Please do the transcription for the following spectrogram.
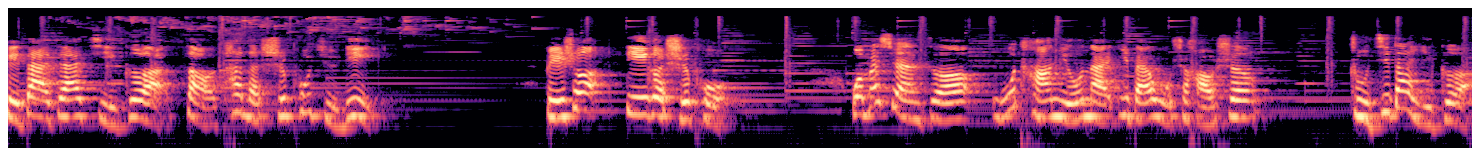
给大家几个早餐的食谱举例，比如说第一个食谱。我们选择无糖牛奶一百五十毫升，煮鸡蛋一个，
